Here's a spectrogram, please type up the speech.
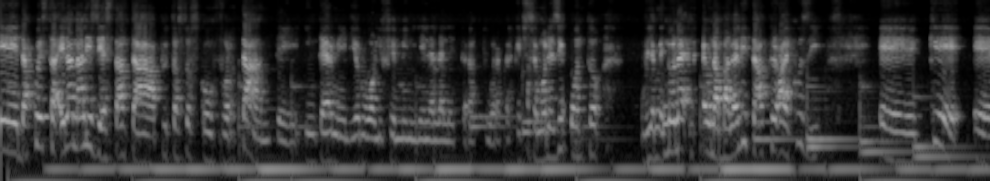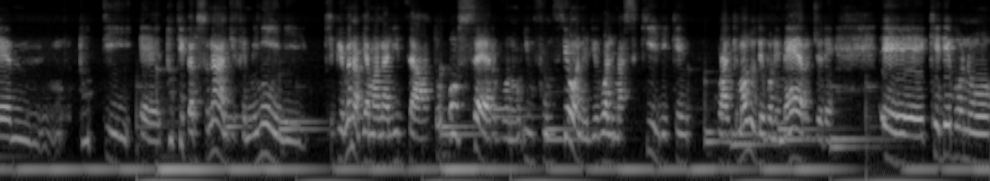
e, questa, e, l'analisi è stata piuttosto sconfortante in termini di ruoli femminili nella letteratura, perché ci siamo resi conto, ovviamente non è, è una banalità, però è così, eh, che ehm, tutti, eh, tutti i personaggi femminili che più o meno abbiamo analizzato osservano in funzione di ruoli maschili che in qualche modo devono emergere, eh, che devono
